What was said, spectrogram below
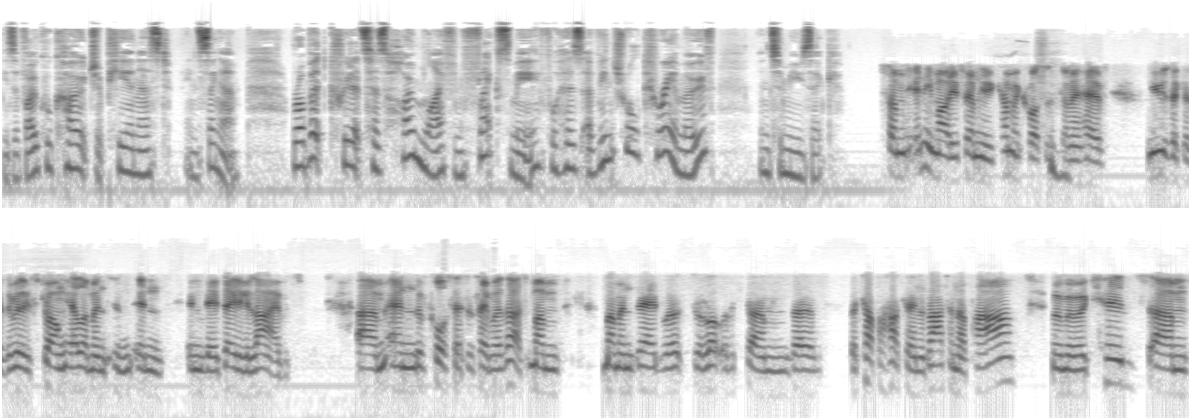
He's a vocal coach, a pianist, and singer. Robert credits his home life in Flaxmere for his eventual career move into music. Some any Māori family you come across is hmm. going to have music as a really strong element in, in, in their daily lives. Um, and of course, that's the same with us. Mum, mum and dad worked a lot with um, the, the kapahaka and Ratana Pa when we were kids. Um,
